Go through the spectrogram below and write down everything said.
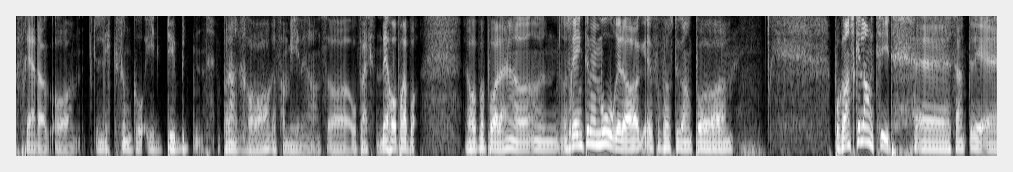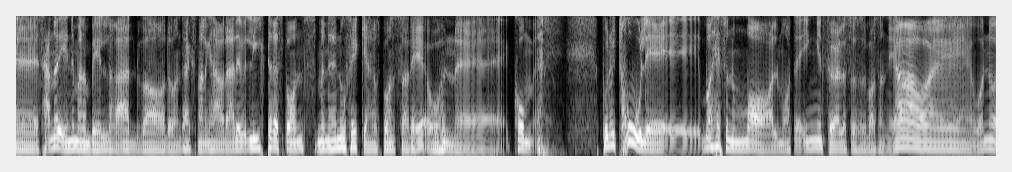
fredag, og liksom gå i dybden på den rare familien hans og oppveksten. Det håper jeg på. Jeg håper på det. Og, og så ringte min mor i dag for første gang på på ganske lang tid eh, de, eh, sender de innimellom bilder av Edvard og en tekstmelding her og der. Det er lite respons, men eh, nå fikk jeg en respons av de, og hun eh, kom på en utrolig Bare helt sånn normal måte. Ingen følelser. Så bare sånn Ja, og, eh, og nå,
